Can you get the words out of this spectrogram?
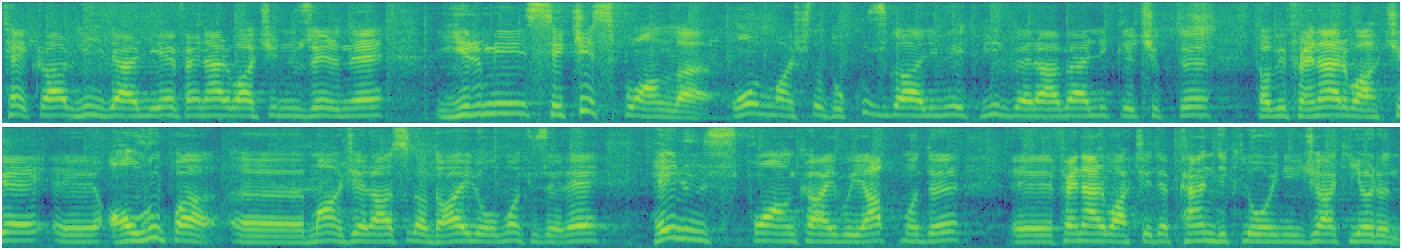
tekrar liderliğe Fenerbahçe'nin üzerine 28 puanla 10 maçta 9 galibiyet bir beraberlikle çıktı. Tabii Fenerbahçe e, Avrupa e, macerası da dahil olmak üzere henüz puan kaybı yapmadı. E, Fenerbahçe'de Pendik'le oynayacak yarın.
